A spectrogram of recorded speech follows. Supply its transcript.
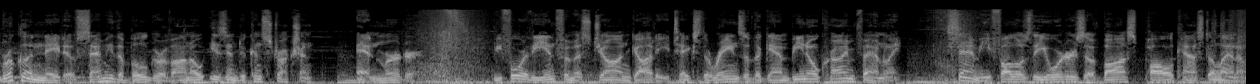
Brooklyn native Sammy the Bull Gravano is into construction and murder. Before the infamous John Gotti takes the reins of the Gambino crime family, Sammy follows the orders of boss Paul Castellano.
